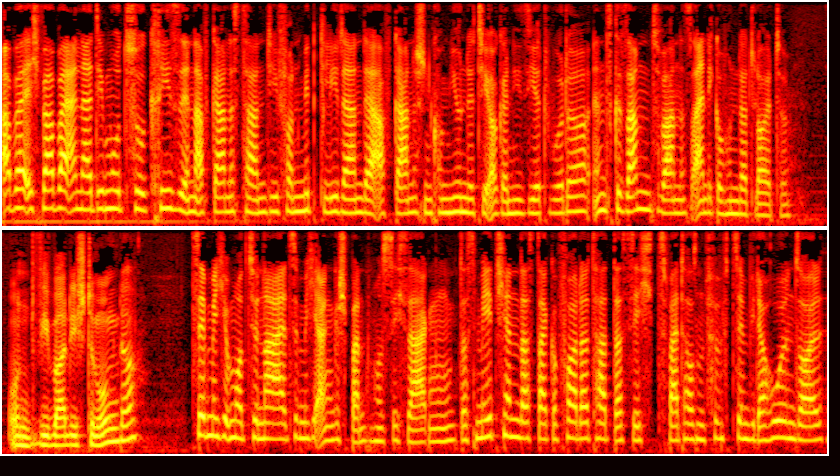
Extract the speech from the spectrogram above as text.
Aber ich war bei einer Demo zur Krise in Afghanistan, die von Mitgliedern der afghanischen Community organisiert wurde. Insgesamt waren es einige hundert Leute. Und wie war die Stimmung da? Ziemlich emotional, ziemlich angespannt, muss ich sagen. Das Mädchen, das da gefordert hat, dass sich 2015 wiederholen soll,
